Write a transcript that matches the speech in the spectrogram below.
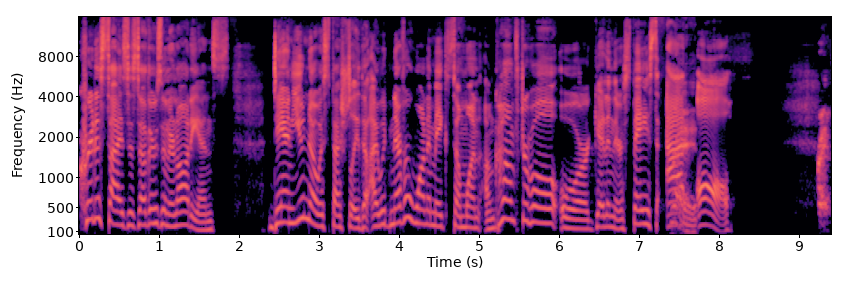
criticizes others in an audience. Dan, you know especially that I would never want to make someone uncomfortable or get in their space at Right. all. Right.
